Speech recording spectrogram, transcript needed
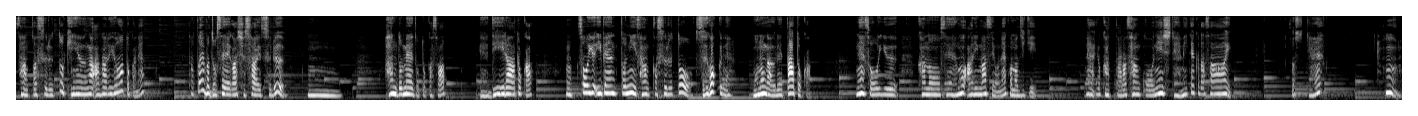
参加すると金運が上がるよとかね。例えば女性が主催する、うん、ハンドメイドとかさ、えー、ディーラーとか、うん、そういうイベントに参加すると、すごくね、物が売れたとか、ね、そういう可能性もありますよね、この時期。ね、よかったら参考にしてみてください。そして、うん、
